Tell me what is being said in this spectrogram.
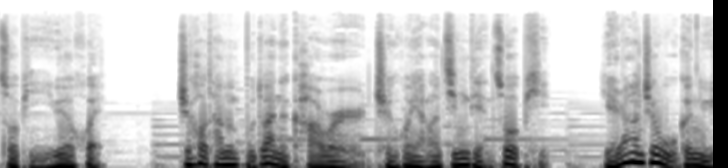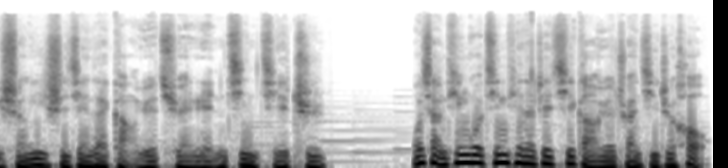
作品音乐会，之后他们不断的 cover 陈辉阳的经典作品，也让这五个女生一时间在港乐圈人尽皆知。我想听过今天的这期港乐传奇之后，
